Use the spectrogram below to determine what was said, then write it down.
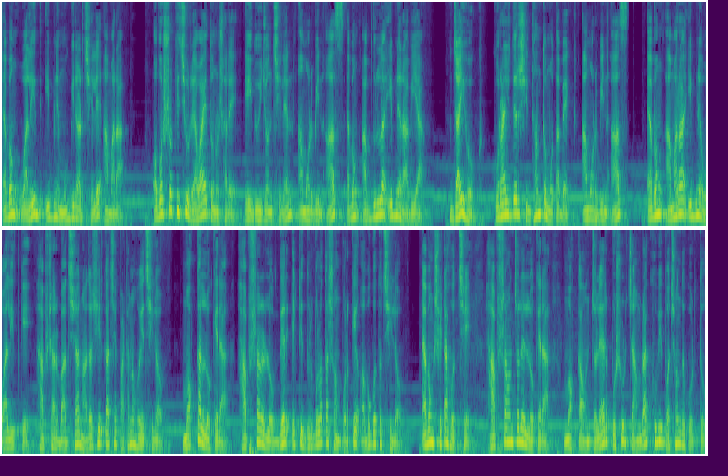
এবং ওয়ালিদ ইবনে মুগিরার ছেলে আমারা। অবশ্য কিছু রেওয়ায়ত অনুসারে এই দুইজন ছিলেন আমর বিন আস এবং আবদুল্লাহ ইবনে রাবিয়া। যাই হোক, কোরাইশদের সিদ্ধান্ত মোতাবেক আমর বিন আস এবং আমারা ইবনে ওয়ালিদকে হাবসার বাদশাহ নাজাসির কাছে পাঠানো হয়েছিল। মক্কার লোকেরা হাবসার লোকদের একটি দুর্বলতা সম্পর্কে অবগত ছিল এবং সেটা হচ্ছে হাবসা অঞ্চলের লোকেরা মক্কা অঞ্চলের পশুর চামড়া খুবই পছন্দ করত।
